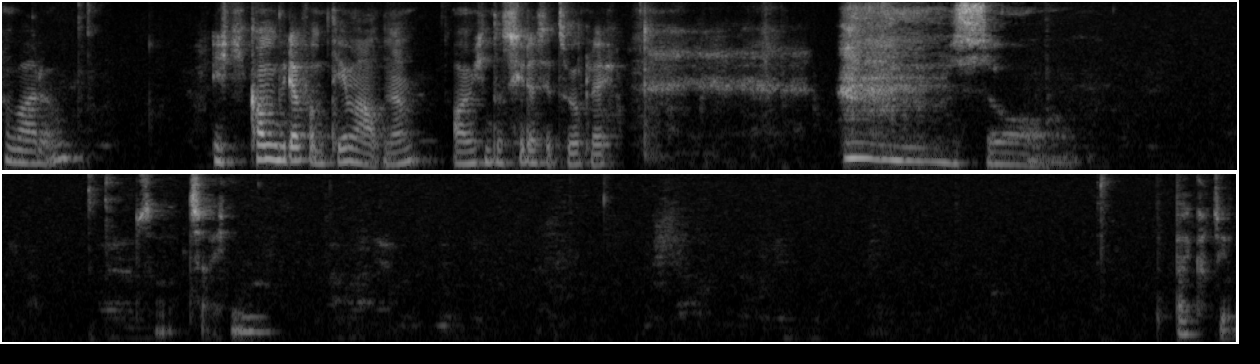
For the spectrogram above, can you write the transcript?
Warte. Ich komme wieder vom Thema ab, ne? Aber mich interessiert das jetzt wirklich. So. So, Zeichen. Back sieht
